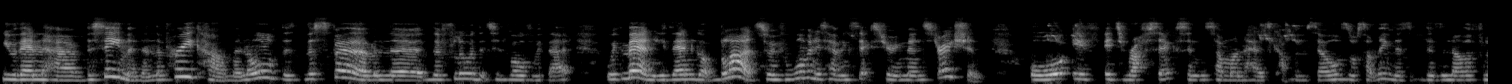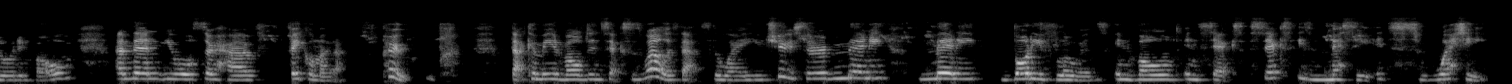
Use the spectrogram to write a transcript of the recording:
You then have the semen and the pre-cum and all of the, the sperm and the, the fluid that's involved with that. With men, you then got blood. So if a woman is having sex during menstruation, or if it's rough sex and someone has cut themselves or something, there's there's another fluid involved. And then you also have fecal matter, poo. That can be involved in sex as well if that's the way you choose. There are many, many body fluids involved in sex. Sex is messy, it's sweaty.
